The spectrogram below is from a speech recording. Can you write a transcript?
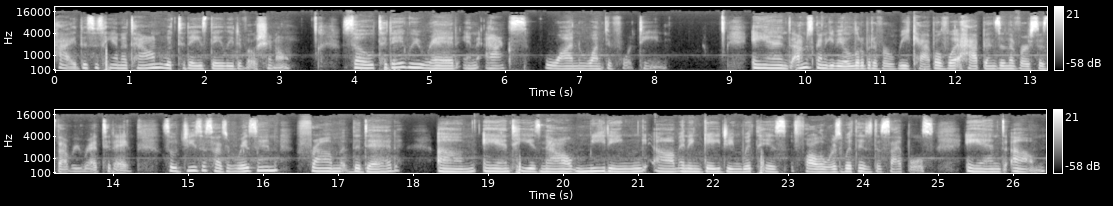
Hi, this is Hannah Town with today's daily devotional. So today we read in Acts 1 1 through 14. And I'm just going to give you a little bit of a recap of what happens in the verses that we read today. So Jesus has risen from the dead. Um, and he is now meeting um, and engaging with his followers, with his disciples. And um,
